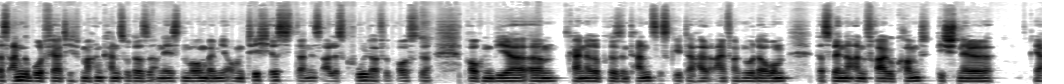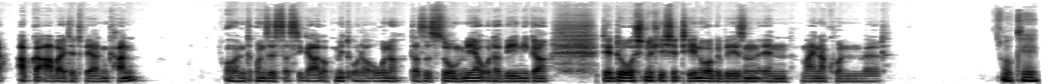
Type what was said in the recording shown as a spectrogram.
das Angebot fertig machen kannst, sodass es am nächsten Morgen bei mir auf dem Tisch ist, dann ist alles cool. Dafür brauchst du, brauchen wir ähm, keine Repräsentanz. Es geht da halt einfach nur darum, dass wenn eine Anfrage kommt, die schnell ja, abgearbeitet werden kann. Und uns ist das egal, ob mit oder ohne. Das ist so mehr oder weniger der durchschnittliche Tenor gewesen in meiner Kundenwelt. Okay.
